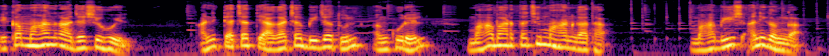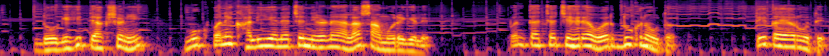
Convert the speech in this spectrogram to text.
एका महान राजाशी होईल आणि त्याच्या त्यागाच्या बीजातून अंकुरेल महाभारताची महान गाथा महाभीष आणि गंगा. दोघेही त्या क्षणी मुखपणे खाली येण्याच्या निर्णयाला सामोरे गेले. पण त्याच्या चेहऱ्यावर दुःख नव्हतं. ते तयार होते.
